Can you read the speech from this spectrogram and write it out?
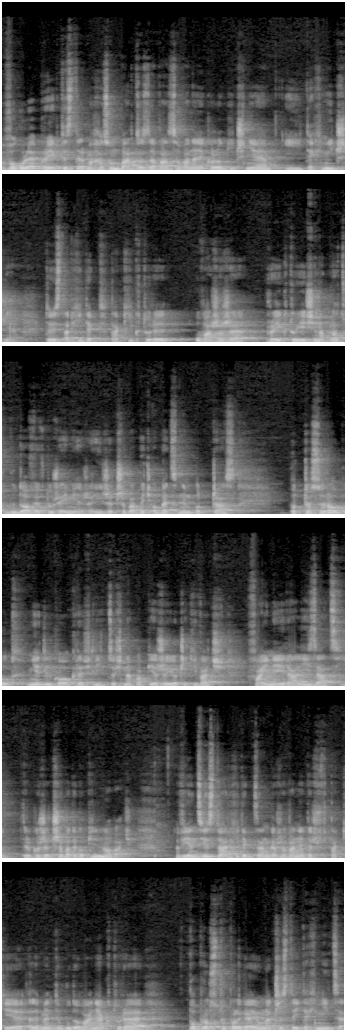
w ogóle projekty Stelmacha są bardzo zaawansowane ekologicznie i technicznie. To jest architekt taki, który uważa, że projektuje się na placu budowy w dużej mierze i że trzeba być obecnym podczas, podczas robót, nie tylko określić coś na papierze i oczekiwać fajnej realizacji, tylko że trzeba tego pilnować. Więc jest to architekt zaangażowany też w takie elementy budowania, które po prostu polegają na czystej technice,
